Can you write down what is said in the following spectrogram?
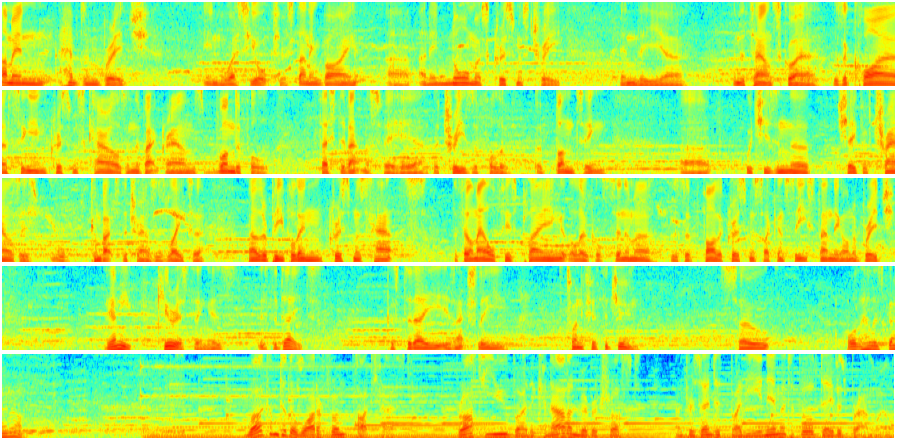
I'm in Hebden Bridge in West Yorkshire, standing by uh, an enormous Christmas tree in the uh, in the town square. There's a choir singing Christmas carols in the background. Wonderful festive atmosphere here. The trees are full of, of bunting, uh, which is in the shape of trousers. We'll come back to the trousers later. There are people in Christmas hats. The film Elf is playing at the local cinema. There's a Father Christmas I can see standing on a bridge. The only curious thing is is the date, because today is actually the 25th of June. So, what the hell is going on? Welcome to the Waterfront Podcast, brought to you by the Canal and River Trust and presented by the inimitable David Bramwell.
